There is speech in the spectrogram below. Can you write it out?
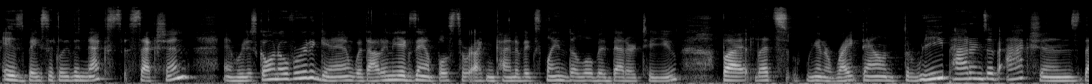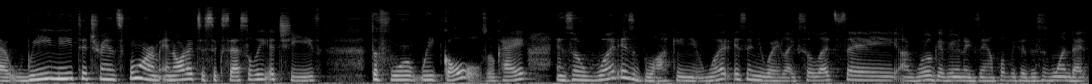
is basically the next section and we're just going over it again without any examples so I can kind of explain it a little bit better to you but let's we're going to write down three patterns of actions that we need to transform in order to successfully achieve the four week goals, okay? And so, what is blocking you? What is in your way? Like, so let's say I will give you an example because this is one that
